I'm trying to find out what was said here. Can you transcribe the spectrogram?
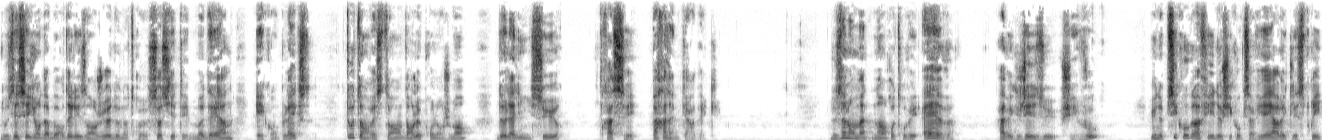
nous essayons d'aborder les enjeux de notre société moderne et complexe, tout en restant dans le prolongement de la ligne sûre tracée par Alan Kardec. Nous allons maintenant retrouver Ève avec Jésus chez vous, une psychographie de Chico Xavier avec l'esprit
